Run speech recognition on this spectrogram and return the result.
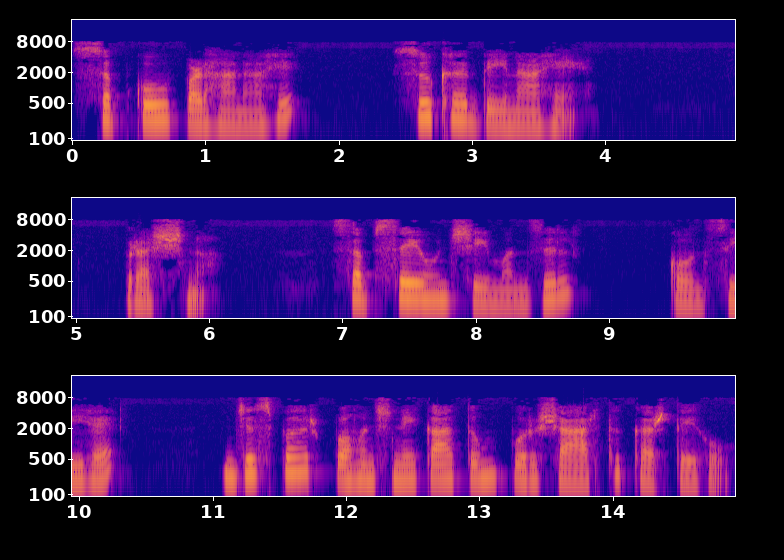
सबको पढ़ाना है, सुख देना है। प्रश्न सबसे ऊँची मंजिल कौन सी है, जिस पर पहुँचने का तुम पुरुषार्थ करते हो?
